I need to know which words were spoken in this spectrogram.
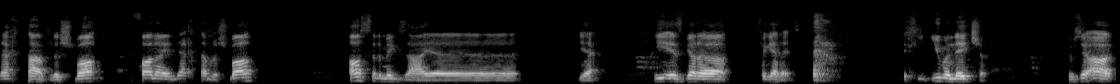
nechtav l'shma, b'fanei nechtav l'shma, the migzaya. Yeah, he is gonna forget it. It's human nature. He'll say, "Oh,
